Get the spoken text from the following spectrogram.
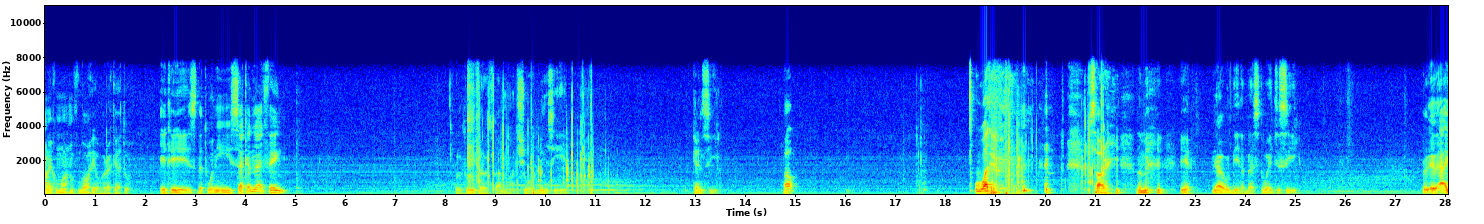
alaikum wa rahmatullahi wa barakatuh. It is the 22nd, I think. Or the 21st, I'm not sure. Let me see. Can see. Well, what? Sorry. Let me. Yeah, that would be the best way to see. I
